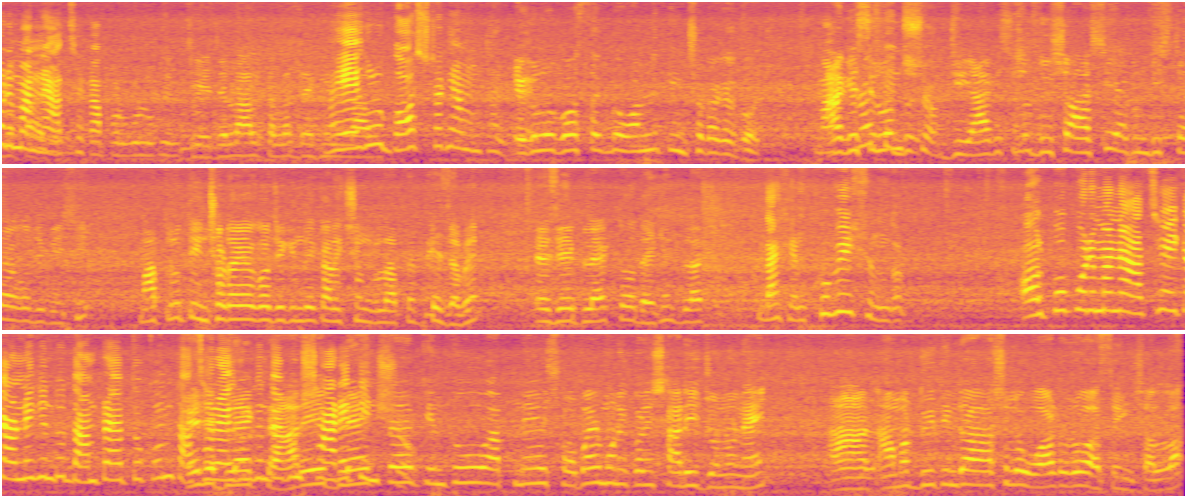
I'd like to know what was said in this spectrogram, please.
পরিমাণে আছে কাপড়গুলো কিন্তু। যে যে লাল কালার দেখেন ভাই এগুলো গজটা কেমন থাকবে? এগুলো গজ থাকবে অনলি তিনশো টাকা গজ। আগে ছিল 300 জি আগে ছিল দুশো আশি এখন বিশ টাকা গজে বেশি। মাত্র তিনশো টাকা গজে কিন্তু এই কালেকশনগুলো আপনি পেয়ে যাবেন। এই যে ব্ল্যাকটাও দেখেন ব্ল্যাক দেখেন খুবই সুন্দর। অল্প পরিমাণে আছে এই কারণে কিন্তু দামটা এত কম। তাছাড়া এগুলো কিন্তু এখন সাড়ে তিনশো। কিন্তু আপনি সবাই মনে করেন শাড়ির জন্য নেয়। আর আমার দুই তিনটা আসলে অর্ডারও আছে ইনশাল্লাহ।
